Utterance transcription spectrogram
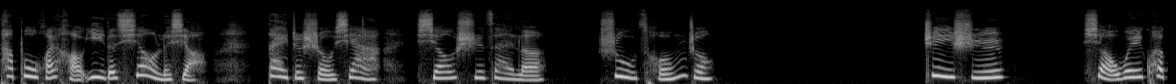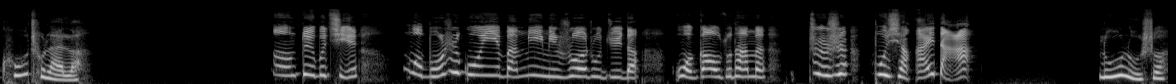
他不怀好意的笑了笑，带着手下消失在了树丛中。这时，小薇快哭出来了。嗯，对不起，我不是故意把秘密说出去的。我告诉他们，只是不想挨打。鲁鲁说：“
